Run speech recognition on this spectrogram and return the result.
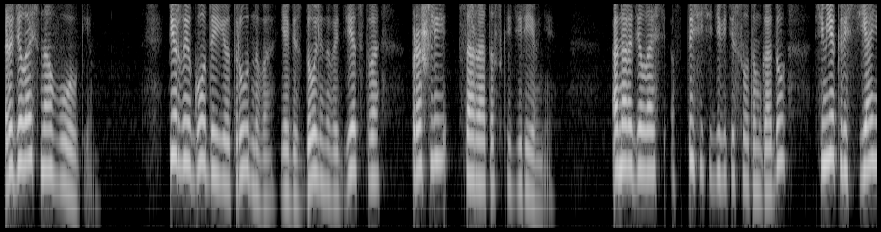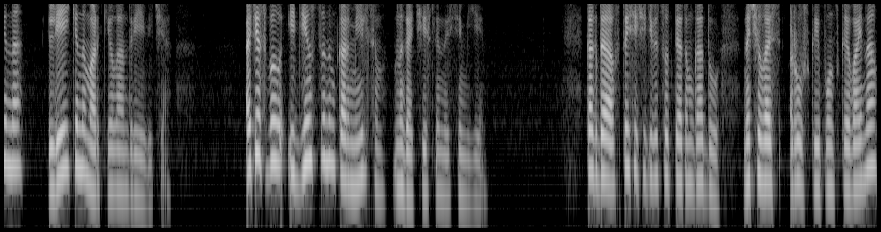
родилась на Волге. Первые годы ее трудного и обездоленного детства прошли в саратовской деревне. Она родилась в 1900 году в семье крестьянина Лейкина Маркела Андреевича. Отец был единственным кормильцем многочисленной семьи. Когда в 1905 году началась русско-японская война,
